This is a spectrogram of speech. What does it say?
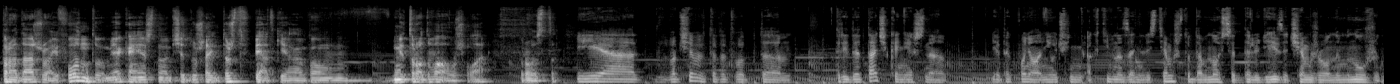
продажу iPhone, то у меня, конечно, вообще душа не то, что в пятки, она, по-моему, в метро 2 ушла просто. И а, вообще вот этот вот а, э, 3D Touch, конечно, я так понял, они очень активно занялись тем, что доносят до людей, зачем же он им нужен.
